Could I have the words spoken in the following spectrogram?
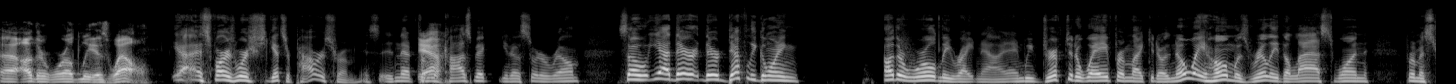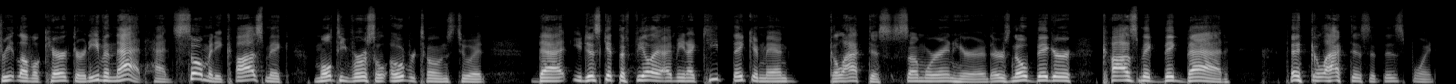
uh, otherworldly as well. yeah, as far as where she gets her powers from, is- isn't that from Yeah. the cosmic, you know, sort of realm? So yeah, they're they're definitely going otherworldly right now, and we've drifted away from like you know, No Way Home was really the last one from a street level character, and even that had so many cosmic, multiversal overtones to it that you just get the feeling. I mean, I keep thinking, man, Galactus somewhere in here. There's no bigger cosmic big bad than Galactus at this point.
